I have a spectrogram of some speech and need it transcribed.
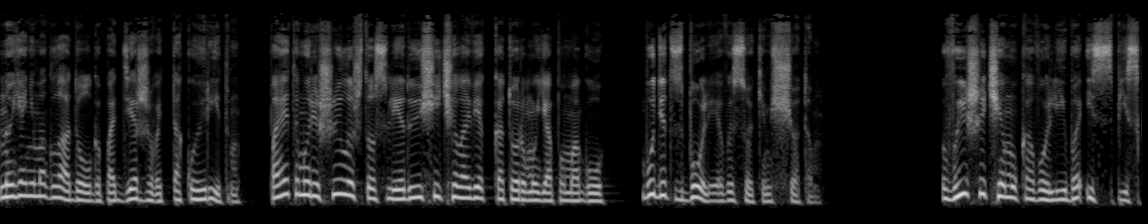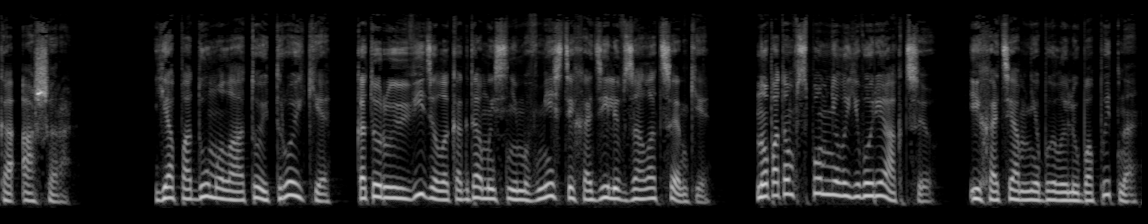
Но я не могла долго поддерживать такой ритм, поэтому решила, что следующий человек, которому я помогу, будет с более высоким счетом. Выше, чем у кого-либо из списка Ашера. Я подумала о той тройке, которую видела, когда мы с ним вместе ходили в зал оценки, но потом вспомнила его реакцию. И хотя мне было любопытно,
